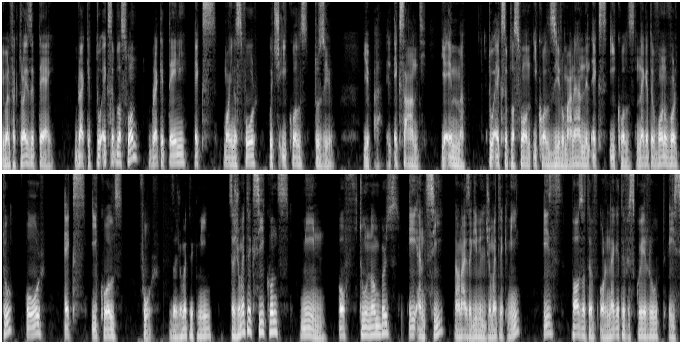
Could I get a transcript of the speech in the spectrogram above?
يبقى ال factorize بتاعي. bracket 2x plus 1 bracket تاني x minus 4 which equals to 0 يبقى ال x عندي. يا إما 2x plus 1 equals 0 معناها إن ال x equals negative 1 over 2 or x equals 4 the geometric mean. The geometric sequence mean of two numbers a and c. لو أنا عايز أجيب ال geometric mean is positive or negative square root ac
